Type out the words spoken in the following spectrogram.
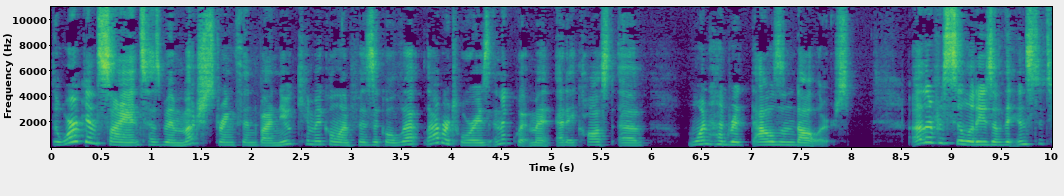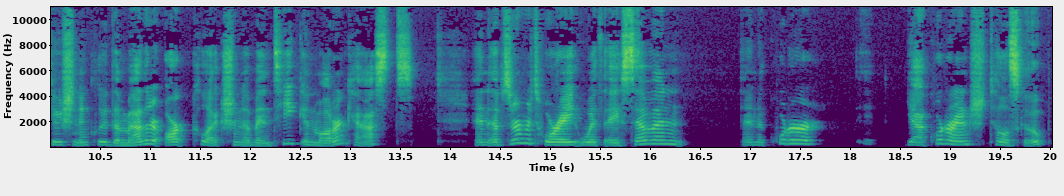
The work in science has been much strengthened by new chemical and physical la- laboratories and equipment at a cost of $100,000. Other facilities of the institution include the Mather Art Collection of antique and modern casts, an observatory with a seven and a quarter, yeah, quarter inch telescope,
